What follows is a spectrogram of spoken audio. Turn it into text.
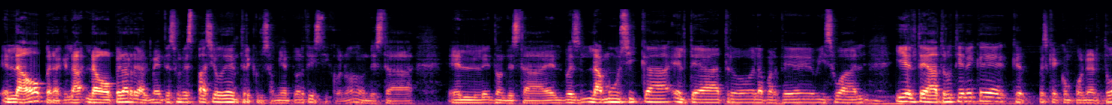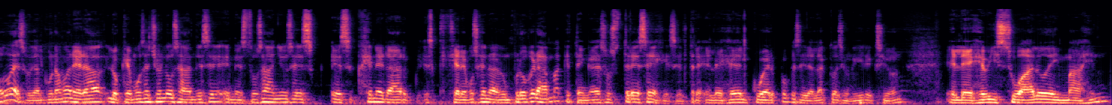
en la ópera. La, la, ópera realmente es un espacio de entrecruzamiento artístico, ¿no? Donde está, el, donde está el, pues, la música, el teatro, la parte visual, y el teatro tiene que, que, pues, que componer todo eso. De alguna manera, lo que hemos hecho en los Andes en estos años es, es generar, es que queremos generar un programa que tenga esos tres ejes, el, el, eje del cuerpo, que sería la actuación y dirección, el eje visual o de imagen,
